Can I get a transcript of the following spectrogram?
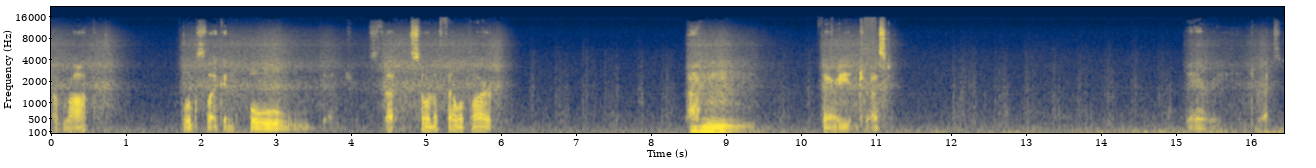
a rock? Looks like an old entrance that sort of fell apart. Hmm. Very interesting. Very interesting.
